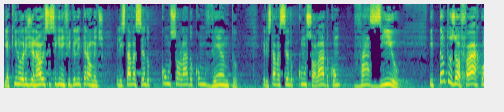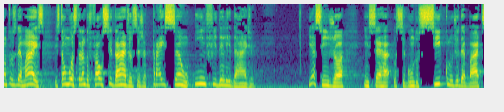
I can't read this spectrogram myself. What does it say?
E aqui no original isso significa literalmente, ele estava sendo consolado com vento, ele estava sendo consolado com vazio. E tanto Zofar quanto os demais estão mostrando falsidade, ou seja, traição, infidelidade. E assim Jó encerra o segundo ciclo de debates.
